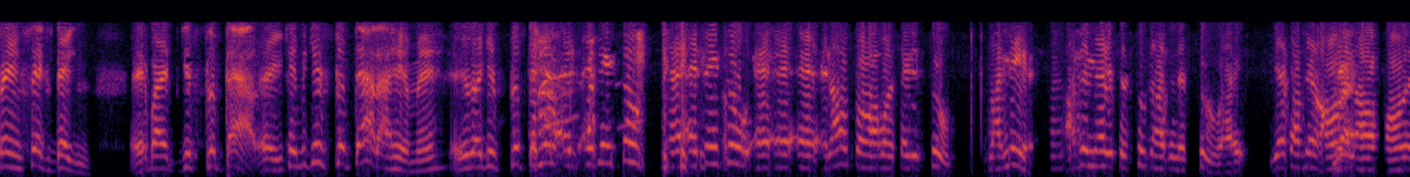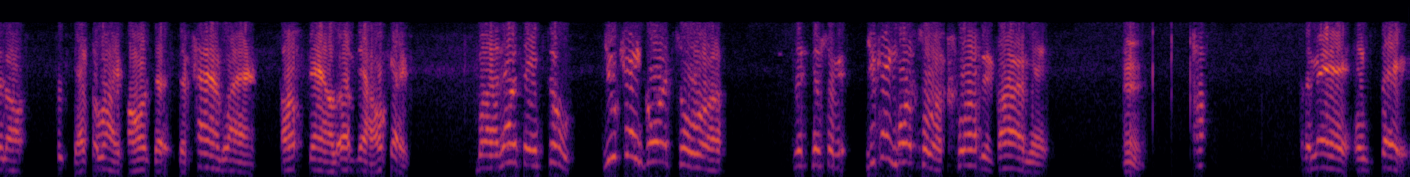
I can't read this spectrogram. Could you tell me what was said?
same sex dating. Everybody get flipped out. Hey, you can't be getting flipped out out here, man. Everybody get flipped And, out. and, and thing too, and, and thing too, and, and, and also I want to say this too. Like me, I've been married since 2002, right? Yes, I've been on Right. and off, on and off. That's a life. On the the timeline, up down, up down. Okay. But another thing too, you can't go into a you can't go into a club environment, Mm. the man, and say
